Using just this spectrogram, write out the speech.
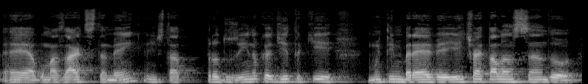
é, algumas artes também. A gente está produzindo. Acredito que muito em breve aí a gente vai estar lançando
